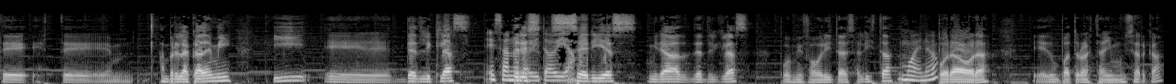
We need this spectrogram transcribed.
de este Umbrella Academy y eh, Deadly Class. Esa no la Tres vi todavía. series, mirá Deadly Class, pues mi favorita de esa lista. Bueno. Por ahora, eh, Doom Patrol está ahí muy cerca.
